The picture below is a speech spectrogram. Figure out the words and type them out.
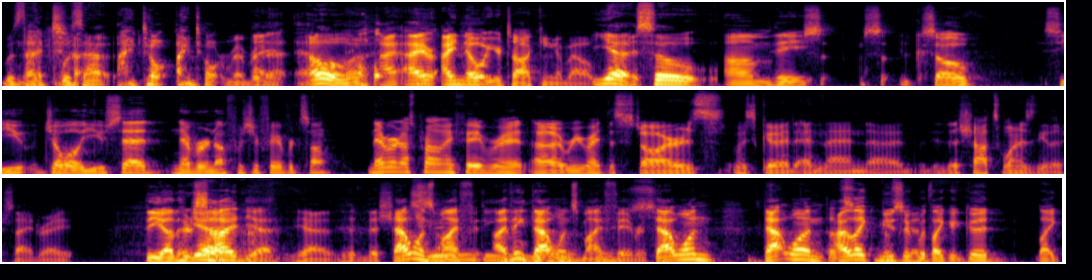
Was that was that? I don't I don't remember I- that at Oh. I, I I know what you're talking about. Yeah. but- So Um, The- so, so, so you, Joel, you said "Never Enough" was your favorite song. Never Enough's probably my favorite. Uh, Rewrite the Stars was good, and then uh, the shots one is the other side, right? The other Yeah. side, yeah, Yeah, the, the that shots. one's my. Fa- I think that one's my favorite. That one, that one. I like music with like a good, like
